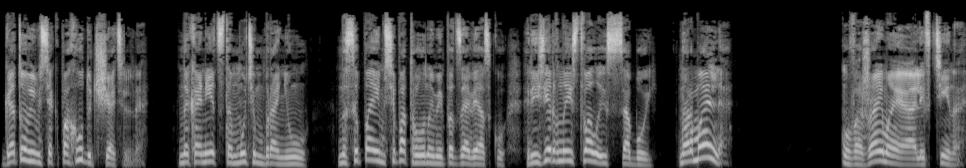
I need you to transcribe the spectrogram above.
«Готовимся к походу тщательно. Наконец-то мутим броню, насыпаемся патронами под завязку, резервные стволы с собой. Нормально?» «Уважаемая Алевтина,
